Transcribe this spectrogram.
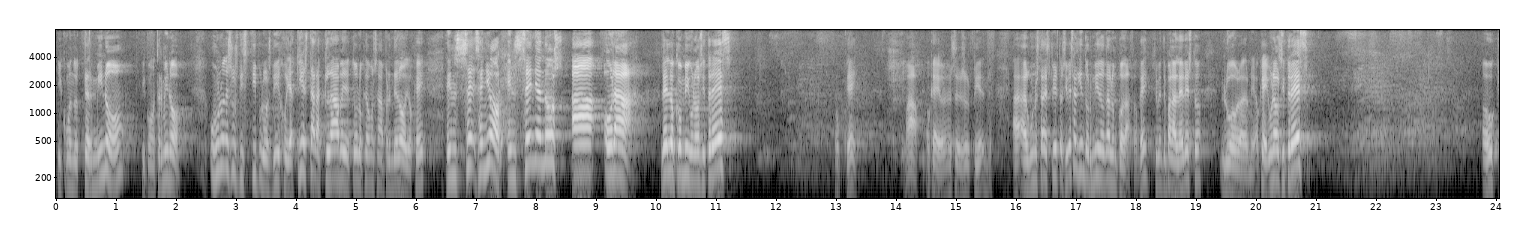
y cuando terminó, y cuando terminó, uno de sus discípulos dijo, y aquí está la clave de todo lo que vamos a aprender hoy, ¿ok? Señor, enséñanos a orar. Léelo conmigo, uno, dos y tres. Ok. Wow, ok. Alguno está despierto. Si ves a alguien dormido, dale un codazo, ¿ok? Simplemente para leer esto, luego lo dormir. Ok, una, dos y tres. Ok,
